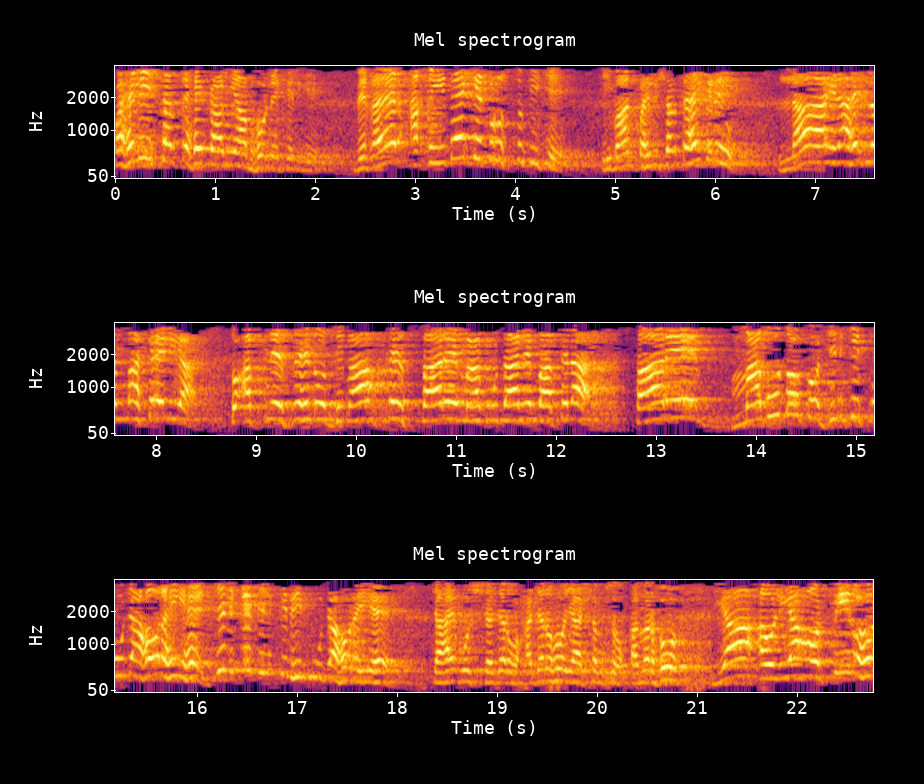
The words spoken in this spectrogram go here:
پہلی شرط ہے کامیاب ہونے کے لیے، بغیر عقیدے کی درستگی کے۔ ایمان پہلی شرط ہے کہ نہیں؟ لا الہ الا اللہ کہہ لیا۔ تو اپنے ذہن و دماغ سے سارے معبودان باطلا سارے معبودوں کو جن کی پوجا ہو رہی ہے، جن کے جن کی بھی پوجا ہو رہی ہے، چاہے وہ شجر و حجر ہو یا شمس و قمر ہو یا اولیاء اور پیر ہو،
